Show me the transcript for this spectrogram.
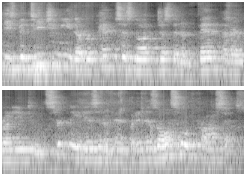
He's been teaching me that repentance is not just an event that I run into. Certainly it is an event, but it is also a process.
